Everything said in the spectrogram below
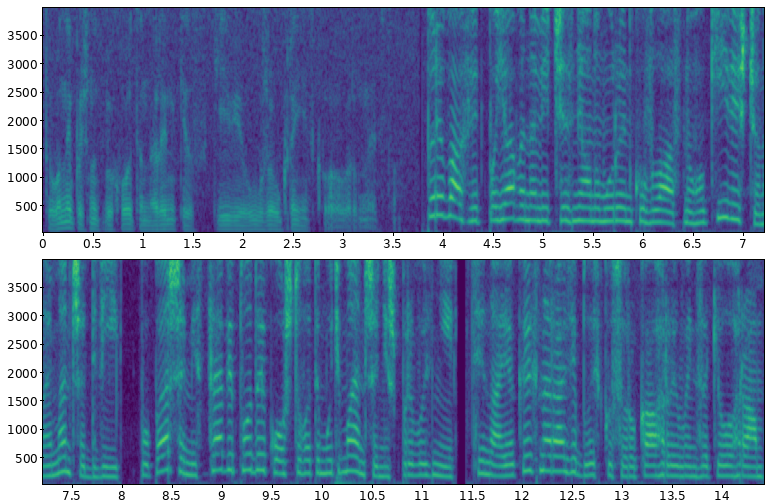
То вони почнуть виходити на ринки з Києва уже українського виробництва. Переваг від появи на вітчизняному ринку власного ківі щонайменше дві. По-перше, місцеві плоди коштуватимуть менше, ніж привозні, ціна яких наразі близько 40 гривень за кілограм.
